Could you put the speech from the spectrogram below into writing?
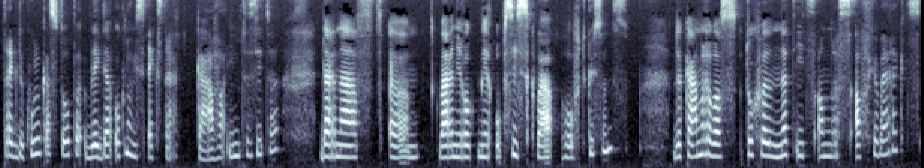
trek de koelkast open, bleek daar ook nog eens extra cava in te zitten. Daarnaast um, waren hier ook meer opties qua hoofdkussens. De kamer was toch wel net iets anders afgewerkt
